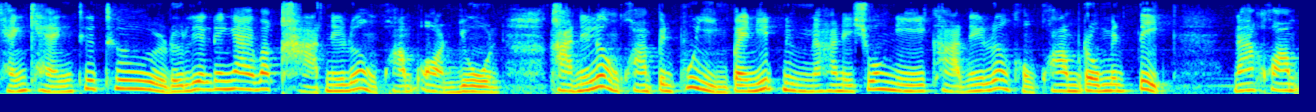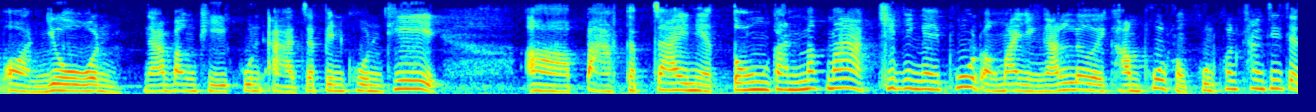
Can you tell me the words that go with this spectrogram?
แข็งแข็งทื่อๆ หรือเรียกได้ง่ายว่าขาดในเรื่องของความอ่อนโยน ขาดในเรื่องของความเป็นผู้หญิงไปนิดนึงนะคะ ในช่วงนี้ขาดในเรื่องของความโรแมนติกนะความอ่อนโยนนะบางทีคุณอาจจะเป็นคนที่ปากกับใจเนี่ยตรงกันมากๆ คิดยังไงพูดออกมาอย่างนั้นเลยคำพูดของคุณค่อนข้างที่จะ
